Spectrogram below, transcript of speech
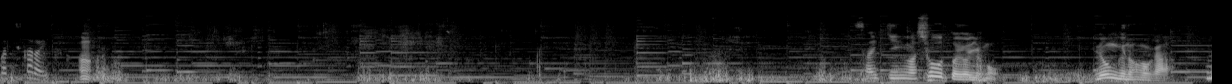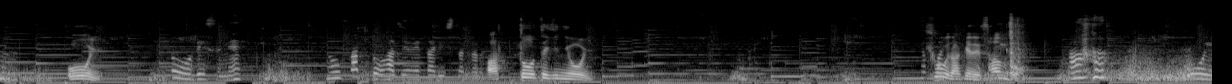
こっちから行く。うん。最近はショートよりもロングの方がうん。多い。そうですね。ノーカットを始めたりしたから。圧倒的に多い。今日だけで3本。あー多い。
